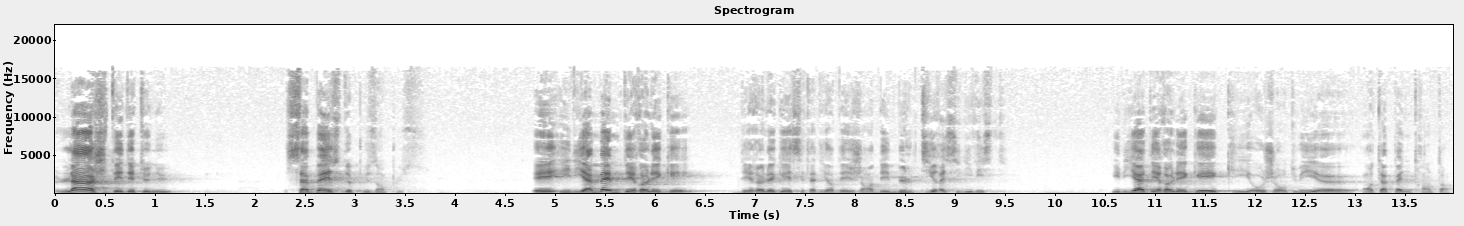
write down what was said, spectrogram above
l'âge des détenus s'abaisse de plus en plus. Et il y a même des relégués, des relégués, c'est-à-dire des gens, des multirécidivistes. Il y a des relégués qui aujourd'hui euh, ont à peine 30 ans.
